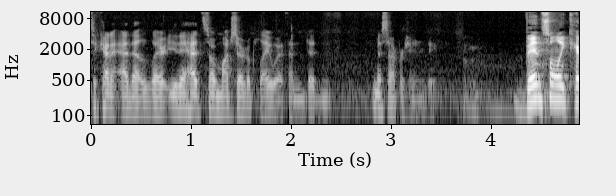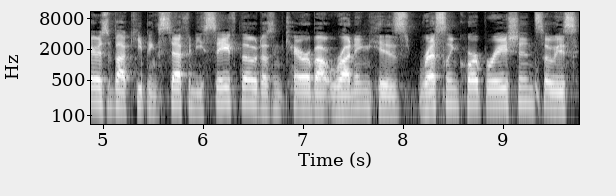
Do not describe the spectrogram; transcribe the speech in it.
to kind of add that layer, they had so much there to play with and didn't miss opportunity. Vince only cares about keeping Stephanie safe, though, doesn't care about running his wrestling corporation, so he's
